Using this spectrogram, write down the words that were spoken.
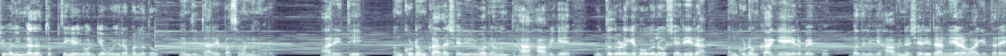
ಶಿವಲಿಂಗದ ತೃಪ್ತಿಗೆ ಯೋಗ್ಯವೂ ಇರಬಲ್ಲದು, ಎಂದಿದ್ದಾರೆ ಬಸವಣ್ಣನವರು. ಆ ರೀತಿ ಅಂಕುಡೊಂಕಾದ ಶರೀರವಿರುವಂತಹ ಹಾವಿಗೆ ಉತ್ತದೊಳಗೆ ಹೋಗಲು ಶರೀರ ಅಂಕುಡೊಂಕಾಗಿಯೇ ಇರಬೇಕು. ಬದಲಿಗೆ ಹಾವಿನ ಶರೀರ ನೇರವಾಗಿದ್ದರೆ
